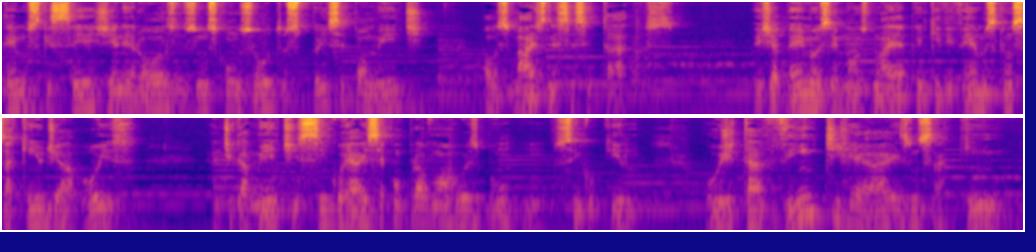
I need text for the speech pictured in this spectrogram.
Temos que ser generosos uns com os outros, principalmente aos mais necessitados. Veja bem, meus irmãos, numa época em que vivemos que um saquinho de arroz, antigamente cinco reais você comprava um arroz bom, um cinco quilos. Hoje está vinte reais um saquinho,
